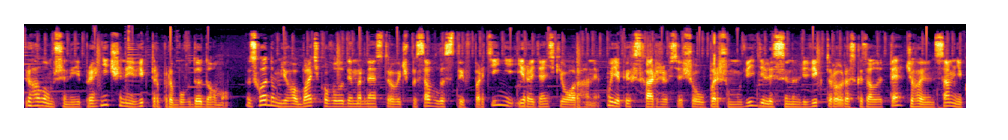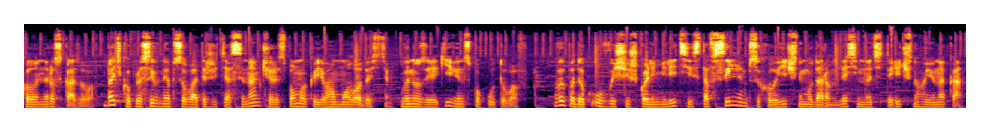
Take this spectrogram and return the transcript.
Приголомшений і пригнічений Віктор прибув додому. Згодом його батько Володимир Несторович писав листи в партійні і радянські органи, у яких скаржився, що у першому відділі синові Віктору розказали те, чого він сам ніколи не розказував. Батько просив не псувати життя синам через помилки його молодості, вину за які він спокутував. Випадок у вищій школі міліції став сильним психологічним ударом для 17-річного юнака.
